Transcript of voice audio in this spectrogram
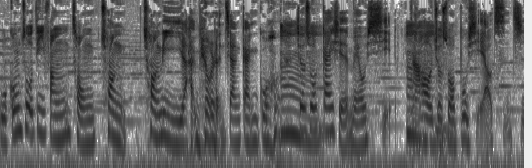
我工作地方从创创立以来，还没有人这样干过。嗯，就说该写的没有写，然后就说不写要辞职。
